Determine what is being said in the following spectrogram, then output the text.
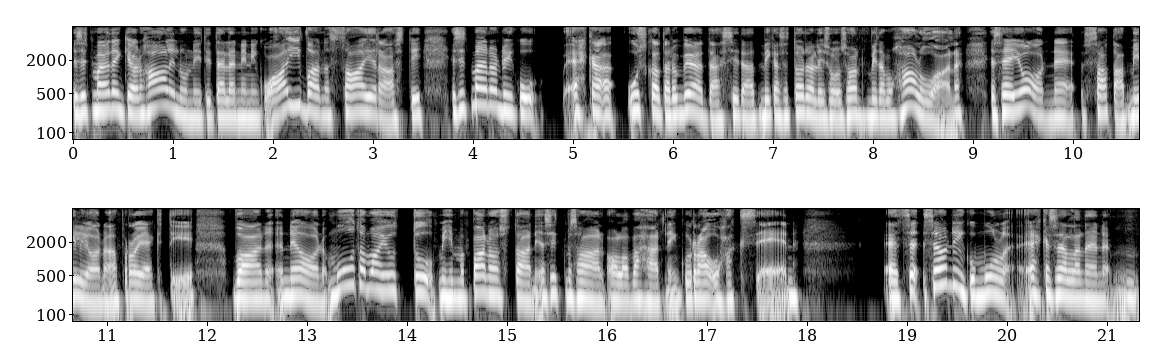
Ja sitten mä jotenkin on haalinut niitä tällainen niin kuin aivan sairaasti. Ja sitten mä en ole niin kuin ehkä uskaltanut myöntää sitä, että mikä se todellisuus on, mitä mä haluan. Ja se ei ole ne sata miljoonaa projektia, vaan ne on muutama juttu, mihin mä panostan ja sitten mä saan olla vähän niin kuin rauhakseen. Et se, se on niin kuin mulle ehkä sellainen, mm,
